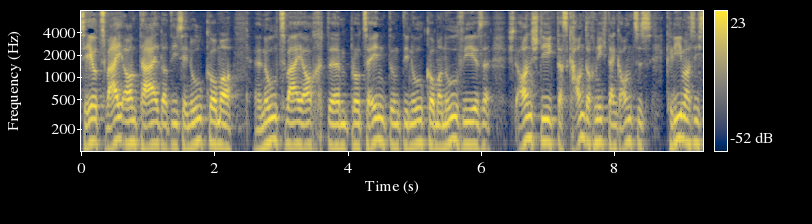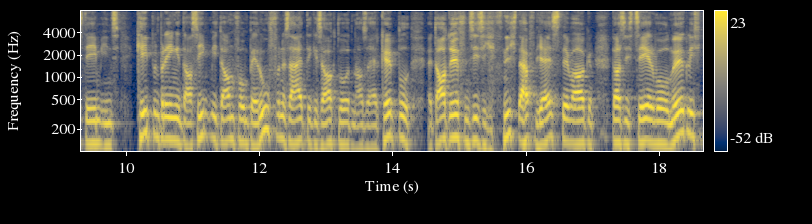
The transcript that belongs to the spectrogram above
CO2-Anteil, da diese 0,028 ähm, Prozent und die 0,04 Anstieg, das kann doch nicht ein ganzes Klimasystem ins Kippen bringen. Da sind mir dann von berufener Seite gesagt worden, also Herr Köppel, äh, da dürfen Sie sich jetzt nicht auf die Äste wagen. Das ist sehr wohl möglich.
